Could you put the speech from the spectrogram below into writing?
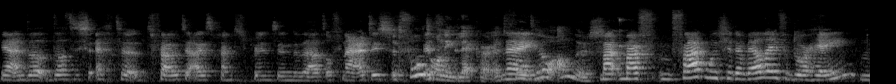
Ja, en dat, dat is echt eh, het foute uitgangspunt inderdaad. Of nou, het is... Het voelt al niet lekker. Het Nee. voelt heel anders. Maar, maar vaak moet je er wel even doorheen Mhm.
